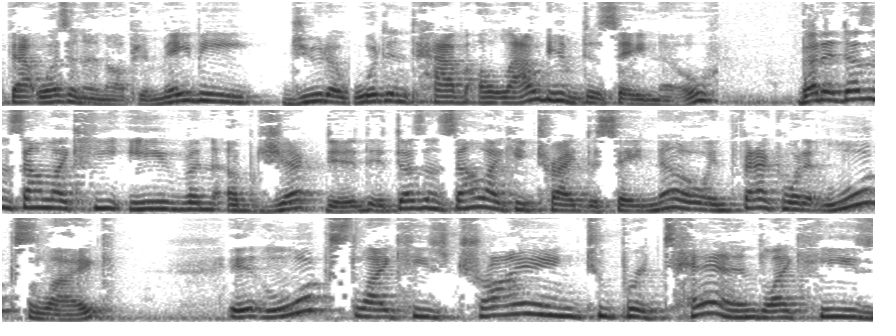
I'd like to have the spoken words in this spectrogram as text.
that wasn't an option. Maybe Judah wouldn't have allowed him to say no. But it doesn't sound like he even objected. It doesn't sound like he tried to say no. In fact, what it looks like, it looks like he's trying to pretend like he's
